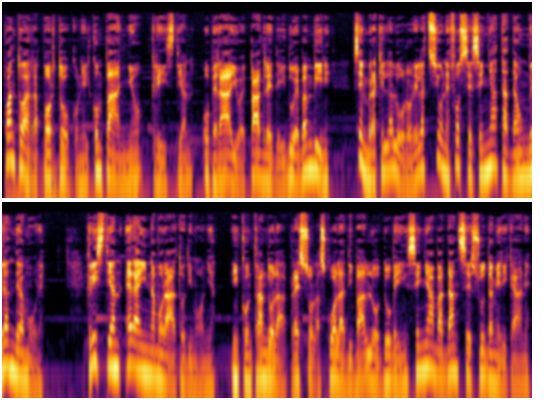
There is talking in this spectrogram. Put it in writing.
Quanto al rapporto con il compagno, Christian, operaio e padre dei due bambini, sembra che la loro relazione fosse segnata da un grande amore. Christian era innamorato di Monia, incontrandola presso la scuola di ballo dove insegnava danze sudamericane.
